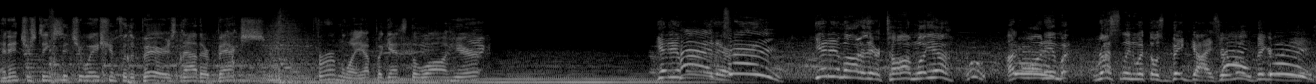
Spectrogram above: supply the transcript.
An interesting situation for the Bears. Now their backs firmly up against the wall here. Get him out of there. Get him out of there, Tom, will you? I don't want him wrestling with those big guys. They're a little bigger than he is.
